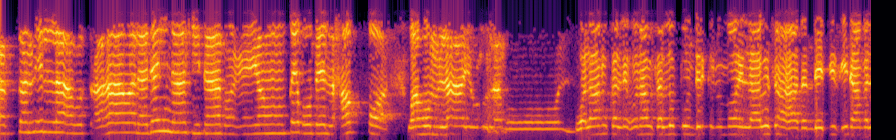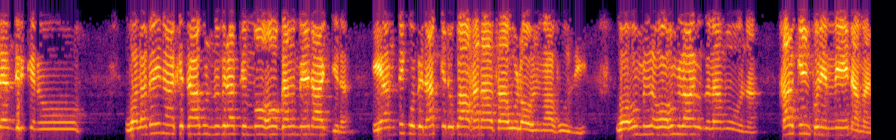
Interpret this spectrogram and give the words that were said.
نفسا إلا وسعها ولدينا كتاب ينطق بالحق وهم لا يظلمون. ولا نكلف نفسا لب دركنو إلا وسعها دنديتي في دامل دركنو ولدينا كتاب نبرت موه قلمين أجرا ينطق بالحق دقا خناسا ولو المحفوظ وهم, وهم لا يظلمون خلقين كن مين أمن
